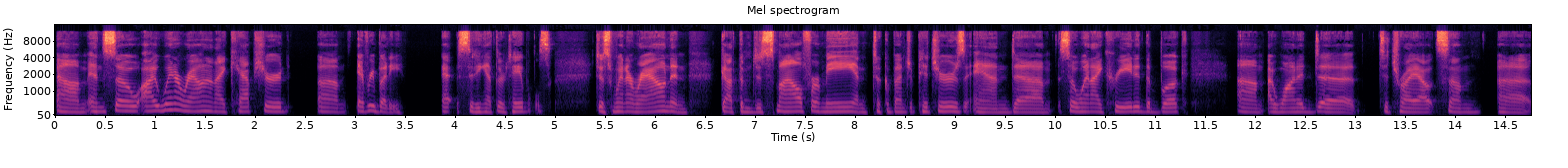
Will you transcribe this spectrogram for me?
Um, and so I went around and I captured um, everybody at, sitting at their tables. Just went around and got them to smile for me and took a bunch of pictures. And um, so when I created the book, um, I wanted to try out some uh,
